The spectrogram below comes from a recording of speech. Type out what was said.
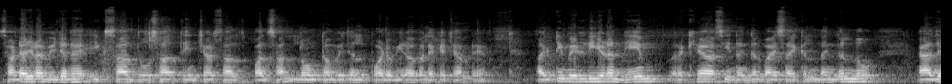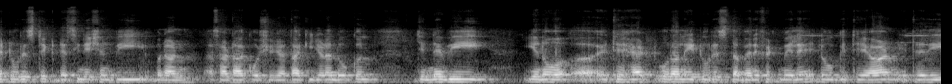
ਸਾਡਾ ਜਿਹੜਾ ਵਿਜ਼ਨ ਹੈ 1 ਸਾਲ 2 ਸਾਲ 3 4 ਸਾਲ 5 ਸਾਲ long term vision point of View ਨਾਲ ਲੈ ਕੇ ਚੱਲ ਰਹੇ ਹਾਂ ਅਲਟੀਮੇਟਲੀ ਜਿਹੜਾ ਨੇਮ ਰੱਖਿਆ ਅਸੀਂ ਨੰਗਲ ਬਾਈਸਾਈਕਲ ਨੰਗਲ ਨੂੰ ਐਜ਼ ਅ ਟੂਰਿਸਟਿਕ ਡੈਸਟੀਨੇਸ਼ਨ ਵੀ ਬਣਾਉਣ ਸਾਡਾ ਕੋਸ਼ਿਸ਼ ਹੈ ਤਾਂ ਕਿ ਜਿਹੜਾ ਲੋਕਲ ਜਿੰਨੇ ਵੀ ਯੂ نو ਇੱਥੇ ਹੈ ਉਹਨਾਂ ਲਈ ਟੂਰਿਸਟ ਦਾ ਬੈਨੀਫਿਟ ਮਿਲੇ ਲੋਕ ਇੱਥੇ ਆਣ ਇੱਥੇ ਦੀ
